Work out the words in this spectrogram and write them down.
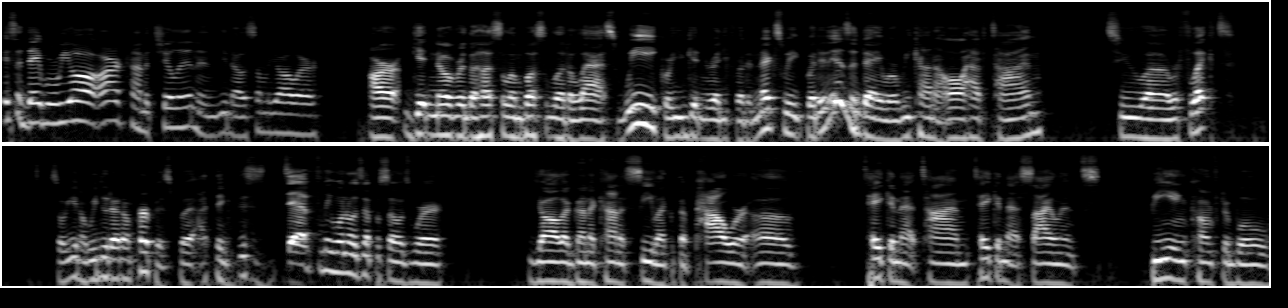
It's a day where we all are kind of chilling, and you know, some of y'all are are getting over the hustle and bustle of the last week, or you getting ready for the next week. But it is a day where we kind of all have time to uh, reflect. So you know, we do that on purpose. But I think this is definitely one of those episodes where y'all are gonna kind of see like the power of taking that time, taking that silence, being comfortable,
